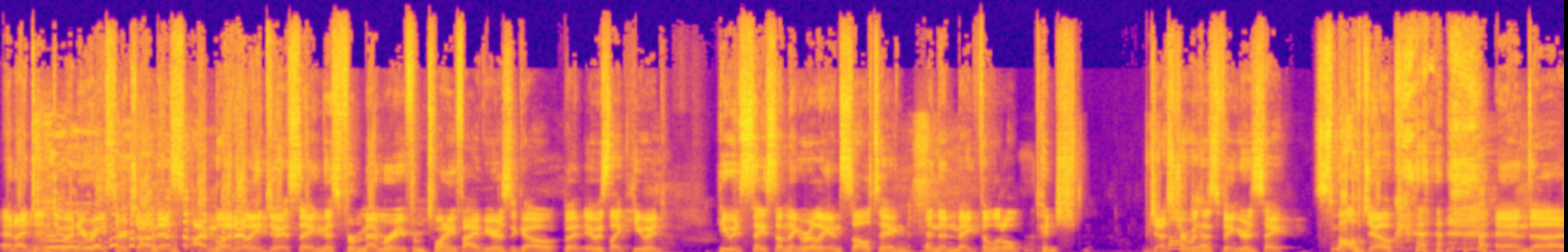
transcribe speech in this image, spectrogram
And I didn't do any research on this. I'm literally saying this from memory from 25 years ago. But it was like he would he would say something really insulting, and then make the little pinch gesture Small with his finger and say "small joke," and uh,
